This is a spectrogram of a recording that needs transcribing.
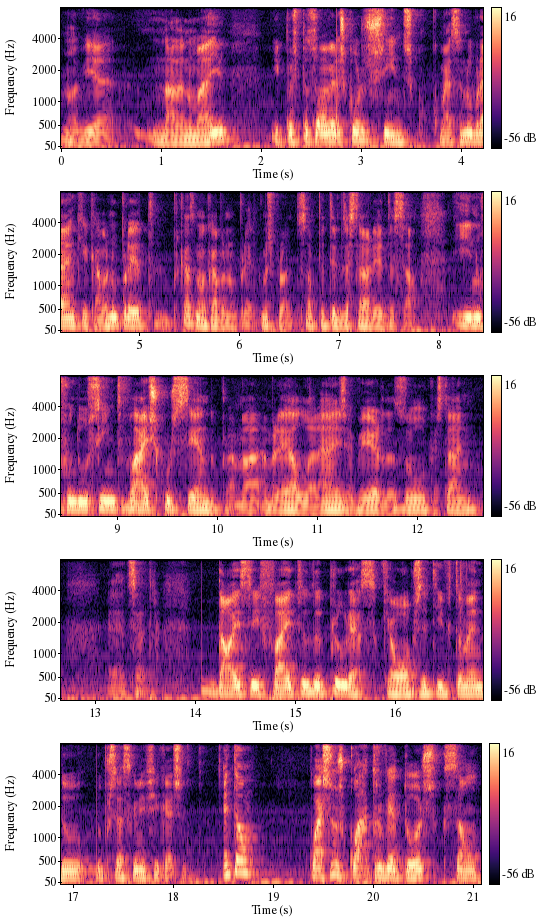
não havia nada no meio. E depois passou a ver as cores dos cintos, começa no branco e acaba no preto. Por acaso não acaba no preto, mas pronto, só para termos esta orientação. E no fundo o cinto vai escurecendo para amarelo, laranja, verde, azul, castanho, etc. Dá esse efeito de progresso, que é o objetivo também do, do processo de gamification. Então, quais são os quatro vetores que são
